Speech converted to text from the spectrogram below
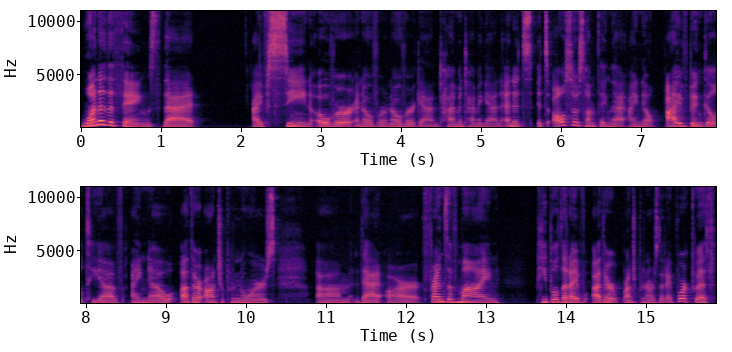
one of the things that I've seen over and over and over again, time and time again, and it's it's also something that I know I've been guilty of. I know other entrepreneurs um, that are friends of mine, people that I've other entrepreneurs that I've worked with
